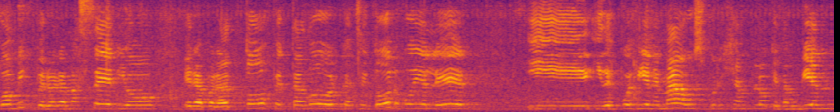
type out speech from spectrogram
cómic, pero era más serio, era para todo espectador, ¿cachai? Todos lo podían leer y, después viene Mouse, por ejemplo, que también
